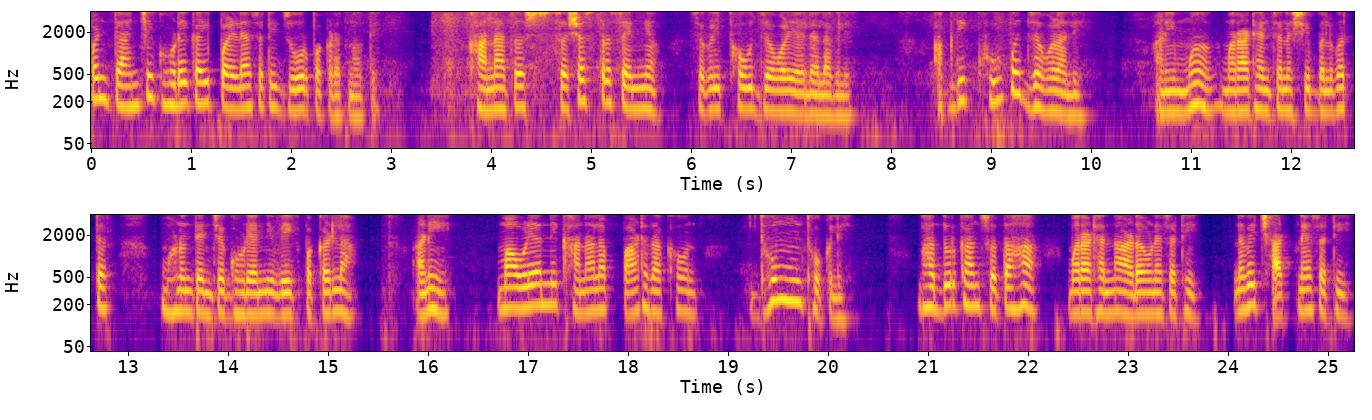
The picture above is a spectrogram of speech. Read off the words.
पण त्यांचे घोडे काही पळण्यासाठी जोर पकडत नव्हते. खानाचं सशस्त्र सैन्य सगळी फौज जवळ यायला लागली. अगदी खूपच जवळ आली. आणि मग मराठ्यांचं नशीब बलवत्तर म्हणून त्यांच्या घोड्यांनी वेग पकडला आणि मावळ्यांनी खानाला पाठ दाखवून धूम ठोकली. बहादूर खान स्वतः मराठ्यांना अडवण्यासाठी नवे छाटण्यासाठी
